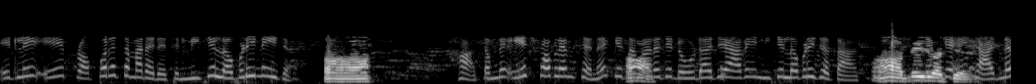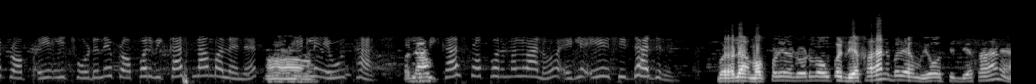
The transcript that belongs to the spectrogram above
એટલે એ પ્રોપર જ તમારે રહેશે નીચે લબડી નહીં જાય. હા તમને એ જ પ્રોબ્લેમ છે ને કે તમારે જે દોરડા જે આવે એ નીચે લબડી જતા હશે. હા તે જ વાત કે છે. એ ઝાડને પ્રોપર એ છોડને પ્રોપર વિકાસ ના મળે ને. એટલે એવું થાય. એટલે વિકાસ પ્રોપર મળવાનો એટલે એ સીધા જ રહે. બરાબર આ મગફળીના દોડવા ઉપર દેખાય ને બધા એમ વ્યવસ્થિત દેખાય ને?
